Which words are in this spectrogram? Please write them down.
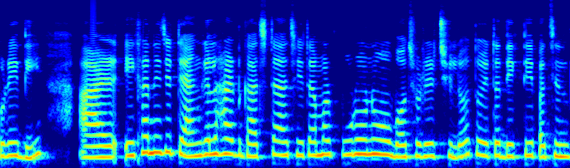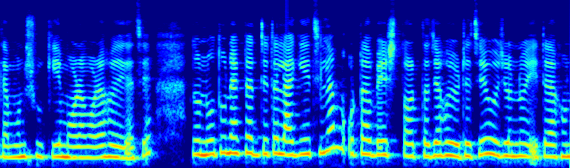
করেই দিই। আর এখানে যে ট্যাঙ্গেল হার্ট গাছটা আছে, এটা আমার পুরনো বছরের ছিল, তো এটা দেখতেই পাচ্ছেন কেমন শুকিয়ে মরা মরা হয়ে গেছে। তো নতুন একটা যেটা লাগিয়েছিলাম, ওটা বেশ তরতাজা হয়ে উঠেছে, ওই জন্য এটা এখন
